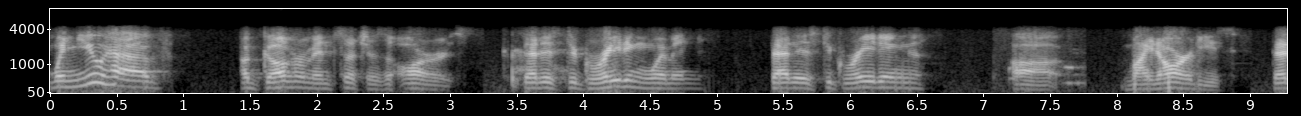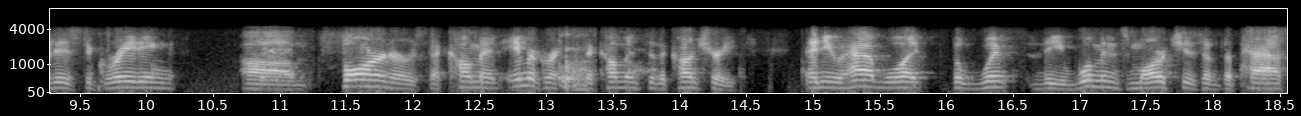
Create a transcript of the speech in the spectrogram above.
when you have a government such as ours that is degrading women, that is degrading uh, minorities, that is degrading um, foreigners that come in, immigrants that come into the country, and you have what the the women's marches of the past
